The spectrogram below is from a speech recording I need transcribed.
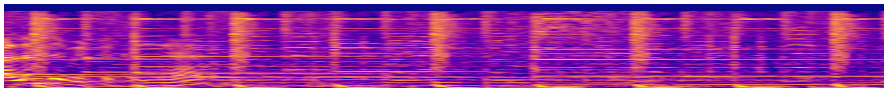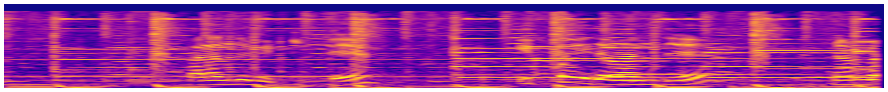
கலந்து விட்டுக்குங்க. கலந்து விட்டுட்டு இப்போ இதை வந்து நம்ம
